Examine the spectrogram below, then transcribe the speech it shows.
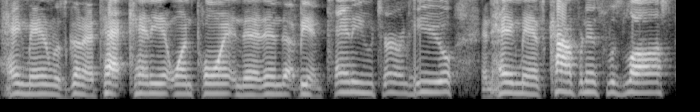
Hangman was going to attack Kenny at one point, and then it ended up being Kenny who turned heel, and Hangman's confidence was lost,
